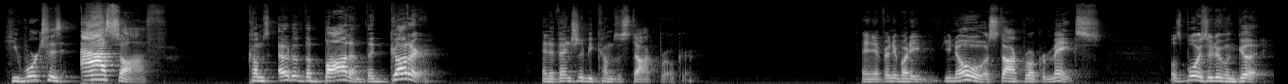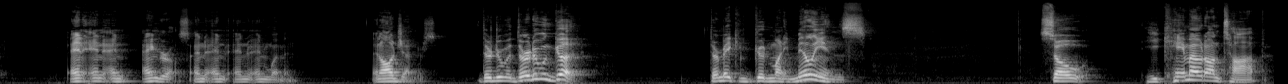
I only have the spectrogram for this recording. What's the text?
He works his ass off, comes out of the bottom, the gutter, and eventually becomes a stockbroker. And if anybody, you know a stockbroker makes, those boys are doing good. And, and, and, and girls and, and, and, and women and all genders. They're doing, they're doing good. They're making good money, millions. So he came out on top.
